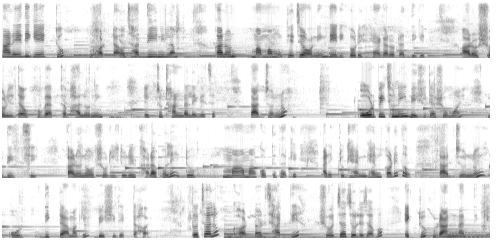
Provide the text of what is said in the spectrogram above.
আর এদিকে একটু ঘরটাও ঝাড় দিয়ে নিলাম। কারণ মাম্মা উঠেছে অনেক দেরি করে, এগারোটার দিকে। আর ওর শরীরটাও খুব একটা ভালো নেই। একটু ঠান্ডা লেগেছে। তার জন্য ওর পেছনেই বেশিটা সময় দিচ্ছি। কারণ ওর শরীর টরির খারাপ হলে একটু মা মা করতে থাকে আর একটু ঘ্যান ঘ্যান করে তো, তার জন্যই ওর দিকটা আমাকে বেশি দেখতে হয়। তো চলো ঘরটার ঝাড় দিয়ে সোজা চলে যাব একটু রান্নার দিকে।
